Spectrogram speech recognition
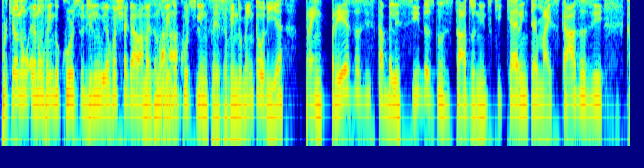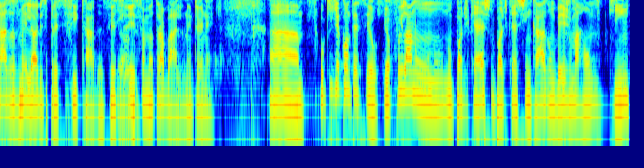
Porque eu não, eu não vendo curso de limpeza. Eu vou chegar lá, mas eu não Aham. vendo curso de limpeza. Eu vendo mentoria para empresas estabelecidas nos Estados Unidos que querem ter mais casas e casas melhores precificadas. Esse, esse é o meu trabalho na internet. Ah, o que que aconteceu? Eu fui lá no, no- no podcast, no podcast em casa, um beijo marrom, Kim.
